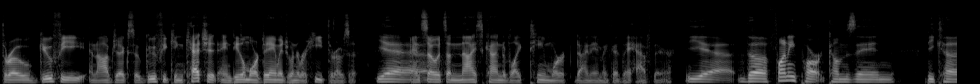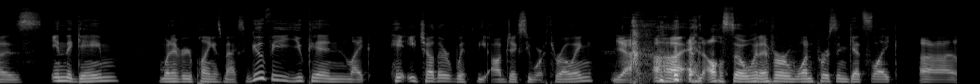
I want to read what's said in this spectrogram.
throw goofy an object so goofy can catch it and deal more damage whenever he throws it. Yeah. and so it's a nice kind of like teamwork dynamic that they have there. Yeah, the funny part comes in because in the game, whenever you're playing as Max and Goofy, you can like hit each other with the objects you are throwing. yeah Uh, and also, whenever one person gets like uh,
